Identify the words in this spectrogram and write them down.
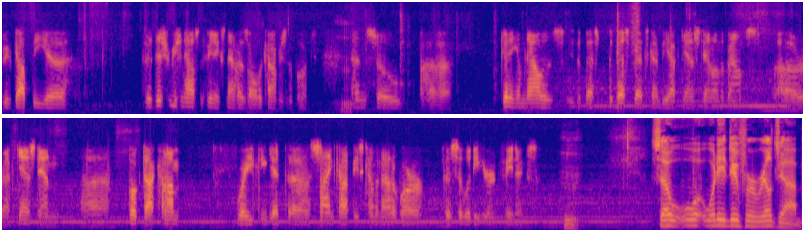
we've got the uh, the distribution house in Phoenix now has all the copies of the books, and so uh, getting them now is the best the best bet's going to be Afghanistan on the bounce uh, or Afghanistan uh, book.com where you can get uh, signed copies coming out of our facility here in Phoenix. So, wh- what do you do for a real job,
